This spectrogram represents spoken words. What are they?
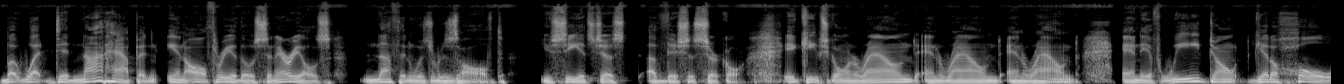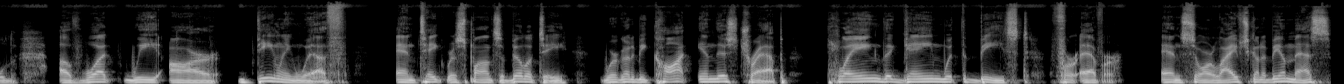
But what did not happen in all three of those scenarios, nothing was resolved. You see, it's just a vicious circle. It keeps going around and round and round. And if we don't get a hold of what we are dealing with and take responsibility, we're going to be caught in this trap playing the game with the beast forever. And so our life's going to be a mess.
